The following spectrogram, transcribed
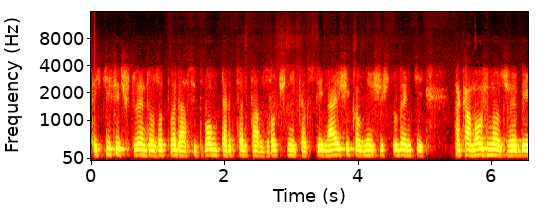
Tých tisíc študentov zodpovedá asi 2% z ročníka, z tí najšikovnejší študenti. Taká možnosť, že by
